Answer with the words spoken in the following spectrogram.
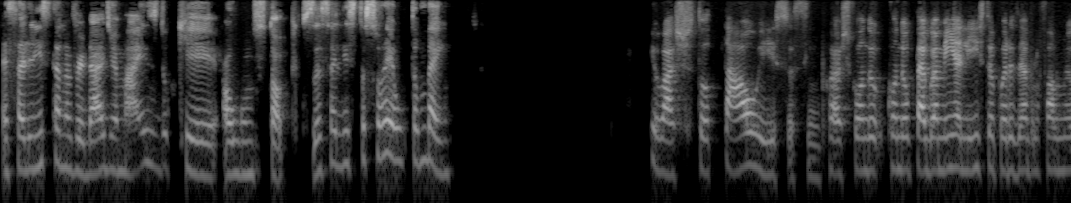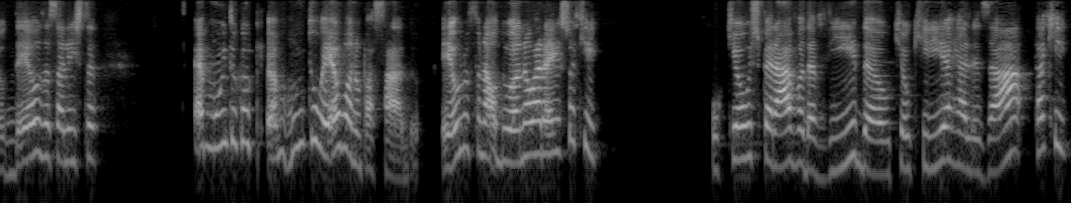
essa lista, na verdade, é mais do que alguns tópicos. Essa lista sou eu também. Eu acho total isso, assim. Porque eu acho que quando, quando eu pego a minha lista, por exemplo, eu falo, meu Deus, essa lista é muito, é muito eu ano passado. Eu, no final do ano, eu era isso aqui. O que eu esperava da vida, o que eu queria realizar, tá aqui.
